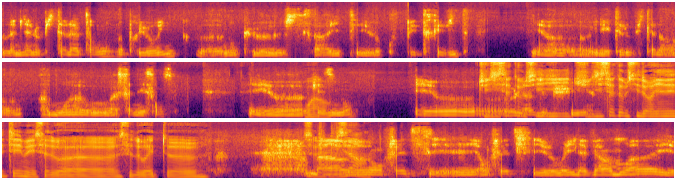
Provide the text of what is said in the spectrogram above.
on l'a mis à l'hôpital à temps a priori. Euh, donc euh, ça a été coupé très vite. Et, il a été à l'hôpital un, mois à sa naissance et quasiment. Et, tu dis ça comme si tu dis ça comme si de rien n'était, mais ça doit ça doit être. Bah, en fait, c'est en fait c'est ouais, il avait un mois et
